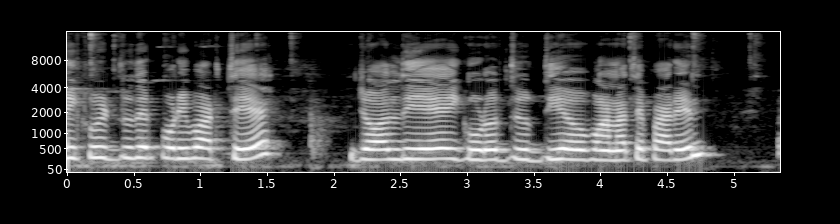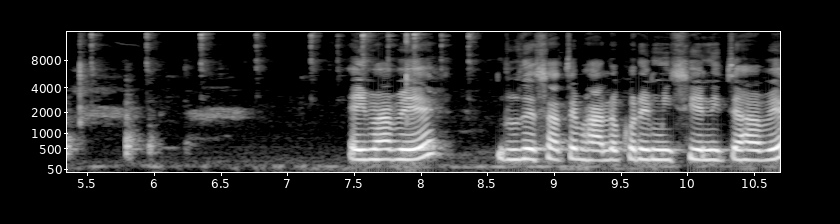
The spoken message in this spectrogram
লিকুইড দুধের পরিবর্তে জল দিয়ে এই গুঁড়োর দুধ দিয়েও বানাতে পারেন। এইভাবে দুধের সাথে ভালো করে মিশিয়ে নিতে হবে।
